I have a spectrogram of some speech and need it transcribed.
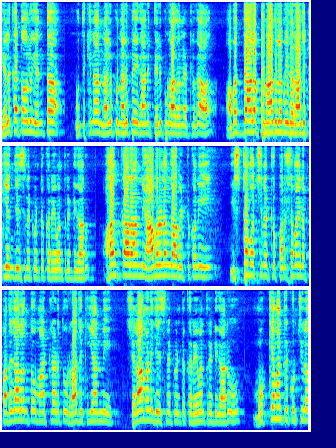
ఎలకతోలు ఎంత ఉతికినా నలుపు నలుపే గాని తెలుపు కాదన్నట్లుగా అబద్ధాల పునాదుల మీద రాజకీయం చేసినటువంటి ఒక రేవంత్ రెడ్డి గారు అహంకారాన్ని ఆభరణంగా పెట్టుకొని ఇష్టం వచ్చినట్లు పరుషమైన పదజాలంతో మాట్లాడుతూ రాజకీయాన్ని చలామణి చేసినటువంటి ఒక రేవంత్ రెడ్డి గారు ముఖ్యమంత్రి కుర్చీలో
